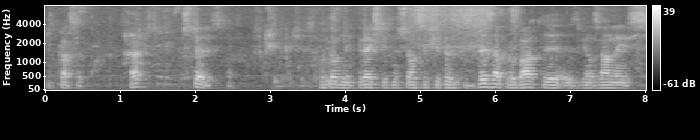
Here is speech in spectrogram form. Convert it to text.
kilkaset, tak? 400. Podobnych treści odnoszących się do dezaprobaty związanej z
